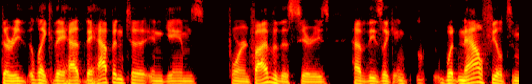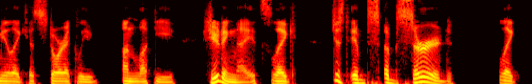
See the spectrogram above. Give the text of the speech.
they're like, they had, they happen to in games four and five of this series have these like, what now feel to me like historically unlucky shooting nights, like just abs- absurd, like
